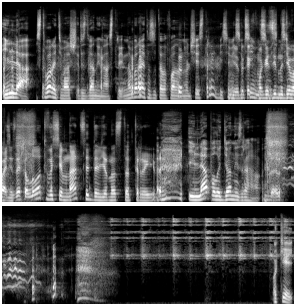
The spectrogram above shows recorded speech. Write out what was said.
Ілля створить ваш різдвяний настрій. Набирайте за телефоном 063 Не, ну как 887 магазин на диване, знаешь, лот 1893, да? Ілля полудьоний з рогами. Окей,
